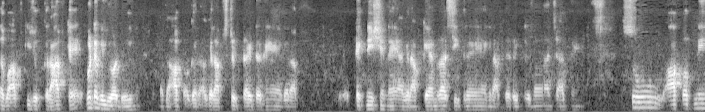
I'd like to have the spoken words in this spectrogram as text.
तब आपकी जो क्राफ्ट है वट एवर यू आर डूइंग मतलब आप अगर अगर आप स्क्रिप्ट राइटर हैं अगर आप टेक्नीशियन हैं अगर आप कैमरा सीख रहे हैं अगर आप डायरेक्टर बनना चाहते हैं सो so, आप अपनी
